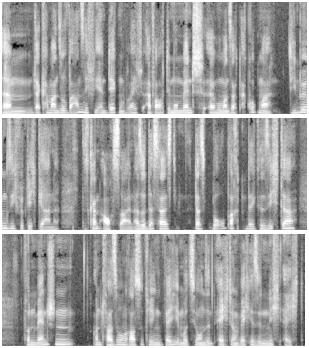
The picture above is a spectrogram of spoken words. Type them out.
Ähm, da kann man so wahnsinnig viel entdecken, vielleicht einfach auch den Moment, äh, wo man sagt, ach guck mal, die mögen sich wirklich gerne. Das kann auch sein. Also das heißt, das Beobachten der Gesichter von Menschen und versuchen rauszukriegen, welche Emotionen sind echt und welche sind nicht echt.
